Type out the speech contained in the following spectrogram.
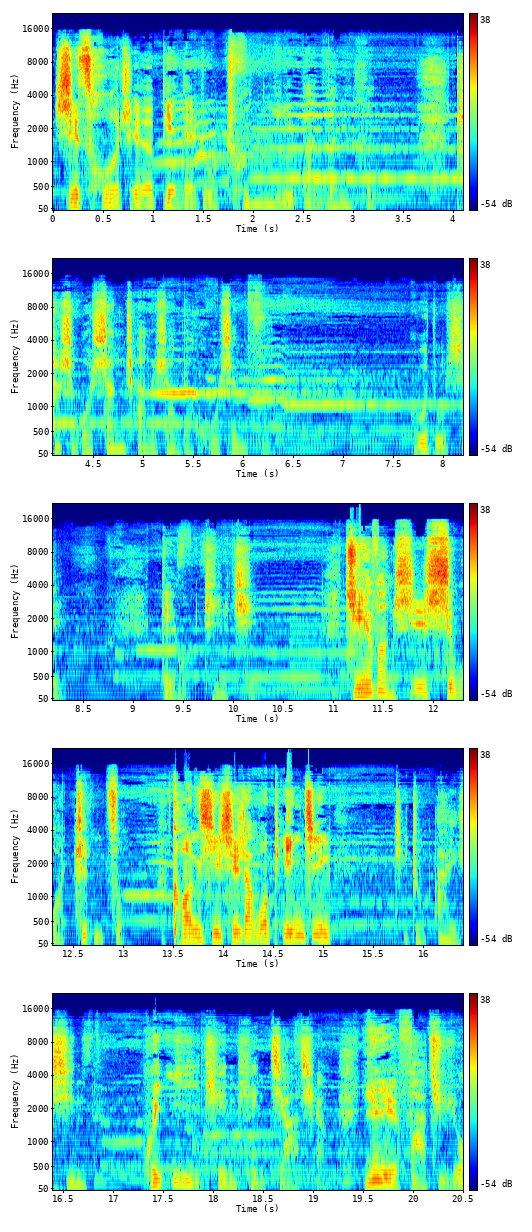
使挫折变得如春雨般温和，它是我商场上的护身符。孤独时，给我支持；绝望时，使我振作；狂喜时，让我平静。这种爱心会一天天加强，越发具有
